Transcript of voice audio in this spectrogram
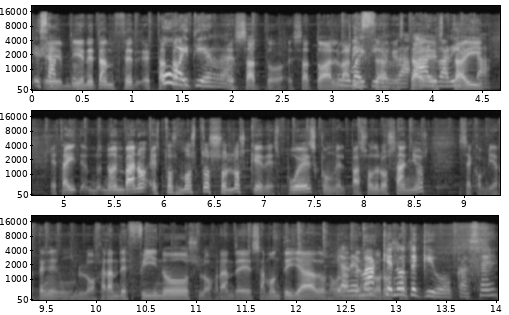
eh, viene tan cerca. Uva y tierra. Exacto, exacto. Albariza, que está, está ahí. Está ahí. No en vano, estos mostos son los que después, con el paso de los años, se convierten en los grandes finos, los grandes amontillados, los Y grandes además que no te equivocas, ¿eh?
